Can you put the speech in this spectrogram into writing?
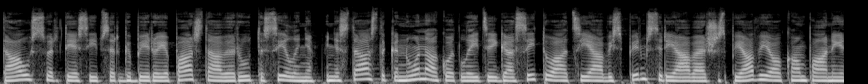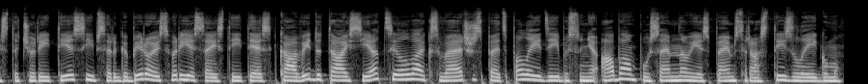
Tā uzsver tiesības sarga biroja pārstāve Ruta Siliņa. Viņa stāsta, ka nonākot līdzīgā situācijā, vispirms ir jāvēršas pie avio kompānijas, taču arī tiesības sarga birojas var iesaistīties kā vidutājs, ja cilvēks vēršas pēc palīdzības un ja abām pusēm nav iespējams rast izlīgumu.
